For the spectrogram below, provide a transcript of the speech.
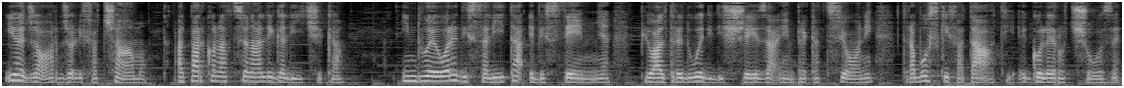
io e Giorgio li facciamo al Parco Nazionale Galicica, in due ore di salita e bestemmie, più altre due di discesa e imprecazioni, tra boschi fatati e gole rocciose,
